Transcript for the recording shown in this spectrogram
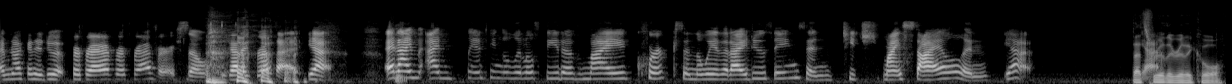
I'm not going to do it for forever, forever. So we got to grow that. Yeah. And I'm I'm planting a little seed of my quirks and the way that I do things and teach my style and yeah. That's yeah. really really cool.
